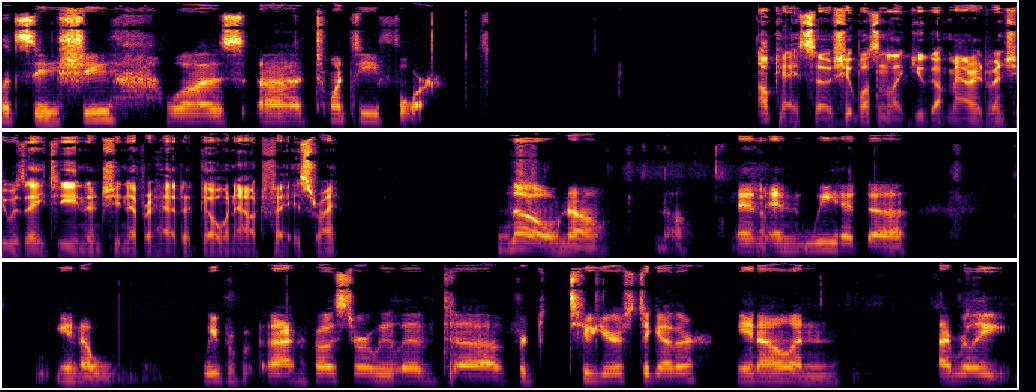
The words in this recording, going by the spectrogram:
Let's see. She was uh, 24. Okay, so she wasn't like you got married when she was 18 and she never had a going out phase, right? No, no, no. And No. and we had, uh, you know, we I proposed to her. We lived uh, for two years together. You know, and I really,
